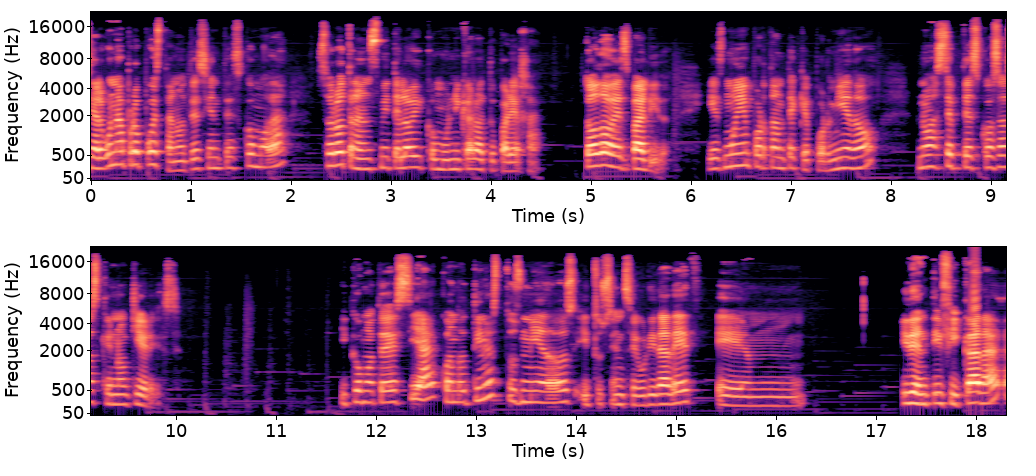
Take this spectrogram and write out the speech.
si alguna propuesta no te sientes cómoda, solo transmítelo y comunícalo a tu pareja. Todo es válido y es muy importante que por miedo no aceptes cosas que no quieres. Y como te decía, cuando tienes tus miedos y tus inseguridades em, identificadas,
